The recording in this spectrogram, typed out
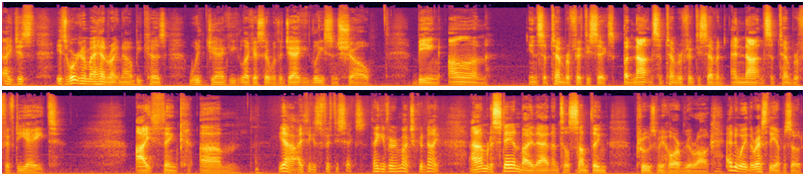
I just, it's working in my head right now because with Jackie, like I said, with the Jackie Gleason show being on in September 56, but not in September 57 and not in September 58. I think, um, yeah, I think it's 56. Thank you very much. Good night. And I'm going to stand by that until something proves me horribly wrong. Anyway, the rest of the episode.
